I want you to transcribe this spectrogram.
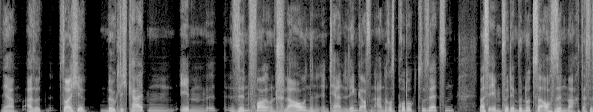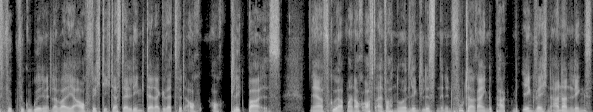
ja, also solche Möglichkeiten eben sinnvoll und schlau, einen internen Link auf ein anderes Produkt zu setzen, was eben für den Benutzer auch Sinn macht. Das ist für, für Google mittlerweile ja auch wichtig, dass der Link, der da gesetzt wird, auch, auch klickbar ist. Ja, früher hat man auch oft einfach nur Linklisten in den Footer reingepackt mit irgendwelchen anderen Links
